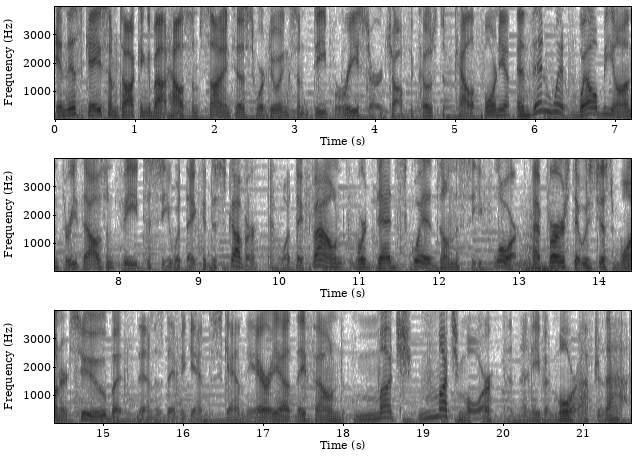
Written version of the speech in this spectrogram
In this case, I'm talking about how some scientists were doing some deep research off the coast of California and then went well beyond 3,000 feet to see what they could discover, and what they found were dead squids on the sea floor. At first, it was just one or two, but then as they began to scan the area, they found much much, much more, and then even more after that.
